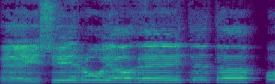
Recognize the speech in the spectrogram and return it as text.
ei siruja heitetä pois.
